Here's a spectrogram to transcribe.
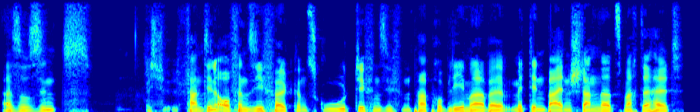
Also sind ich fand ihn offensiv halt ganz gut, defensiv ein paar Probleme, aber mit den beiden Standards macht er halt,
